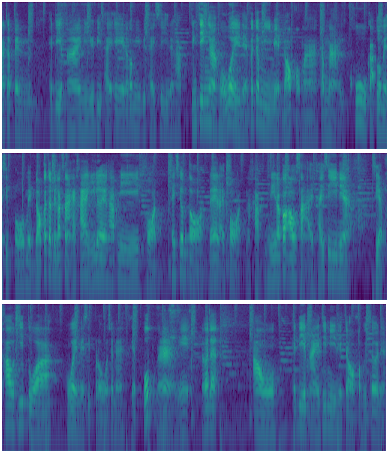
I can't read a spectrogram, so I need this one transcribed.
ก็จะเป็น HDMI มี USB Type A แล้วก็มี USB Type C นะครับ จริงๆอะหัวเว่ยเนี่ยก็จะมี Mate Dock ออกมาจำหน่ายคู่กับตัว Mate 10 Pro Mate Dock ก็จะเป็นลักษณะคล้ายๆอย่างนี้เลยครับ มีพอร์ตให้เชื่อมต่อได้หลายพอร์ตนะครับ ทีนี้เราก็เอาสาย Type C เนี่ยเสียบเข้าที่ตัวหัวเว่ย Mate 10 Pro ใช่ไหมเสียบปุ๊บอ่านี่แล้วก็จะเอา HDMI ที่มีในจอคอมพิวเตอร์เนี่ย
